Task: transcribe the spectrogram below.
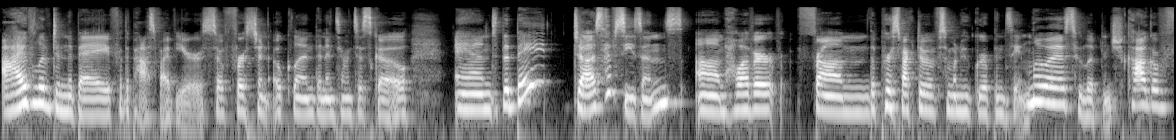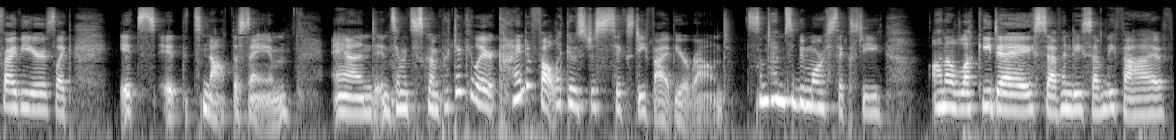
I've lived in the Bay for the past five years. So, first in Oakland, then in San Francisco. And the Bay does have seasons. Um, however, from the perspective of someone who grew up in St. Louis, who lived in Chicago for five years, like it's it, it's not the same. And in San Francisco in particular, it kind of felt like it was just 65 year round. Sometimes it'd be more 60. On a lucky day, 70, 75.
